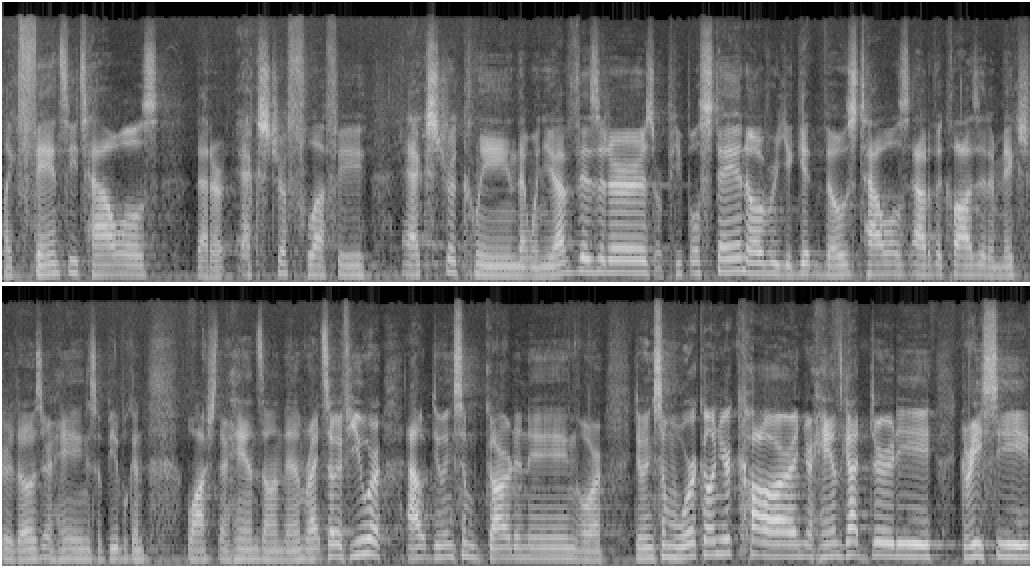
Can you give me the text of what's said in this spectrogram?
Like fancy towels that are extra fluffy, extra clean, that when you have visitors or people staying over, you get those towels out of the closet and make sure those are hanging so people can wash their hands on them, right? So if you were out doing some gardening or doing some work on your car and your hands got dirty, greasy,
